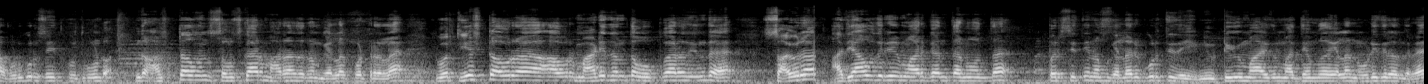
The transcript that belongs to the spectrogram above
ಆ ಹುಡುಗರು ಸಹಿತ ಕೂತ್ಕೊಂಡು ಅಂದ್ರೆ ಅಷ್ಟ ಒಂದು ಸಂಸ್ಕಾರ ಮಹಾರಾಜರು ನಮಗೆಲ್ಲ ಕೊಟ್ಟರಲ್ಲ ಇವತ್ತು ಎಷ್ಟು ಅವರ, ಅವ್ರು ಮಾಡಿದಂಥ ಉಪಕಾರದಿಂದ ಸಾವಿರಾರು ಅದ್ಯಾವುದ್ರಿ ಮಾರ್ಗ ಅಂತ ಅನ್ನುವಂಥ ಪರಿಸ್ಥಿತಿ ನಮಗೆಲ್ಲರಿಗೂ ಗುರ್ತಿದೆ. ಈಗ ನೀವು ಟಿ ವಿ ಮಾ, ಇದು ಮಾಧ್ಯಮದಾಗೆಲ್ಲ ನೋಡಿದಿರಂದ್ರೆ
